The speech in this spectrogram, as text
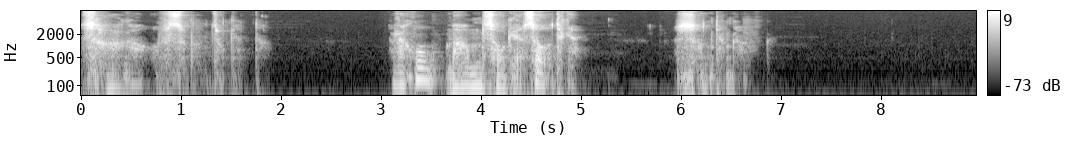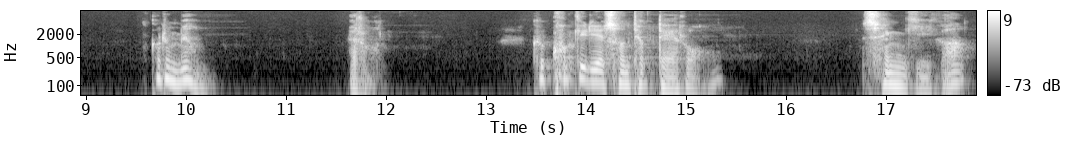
상아가 없으면 좋겠다. 라고 마음속에서 어떻게 선택하는 거예요. 그러면 여러분 그 코끼리의 선택대로 생기가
